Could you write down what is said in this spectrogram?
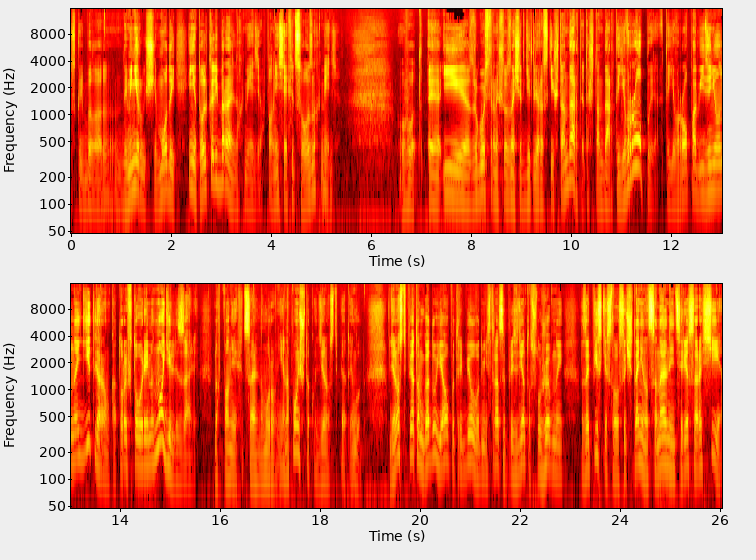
сказать, было доминирующей модой и не только либеральных медиа, вполне себе официозных медиа. Вот. Э, и с другой стороны, что значит гитлеровский штандарт? Это штандарты Европы. Это Европа, объединенная Гитлером, который в то время ноги лизали на вполне официальном уровне. Я напомню, что такое 95 год. В 95 году я употребил в администрации президента в служебной записке словосочетание «национальные интересы России».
